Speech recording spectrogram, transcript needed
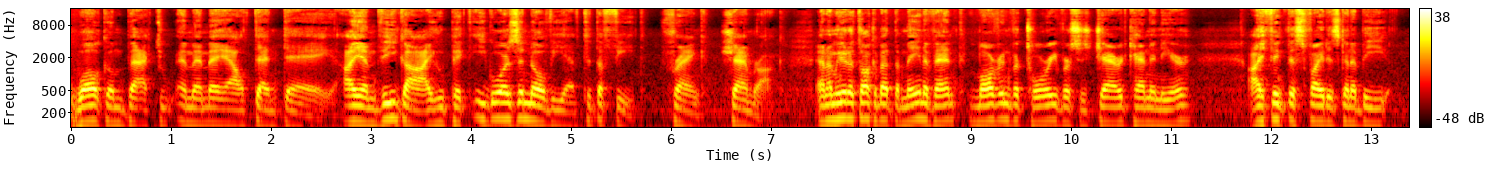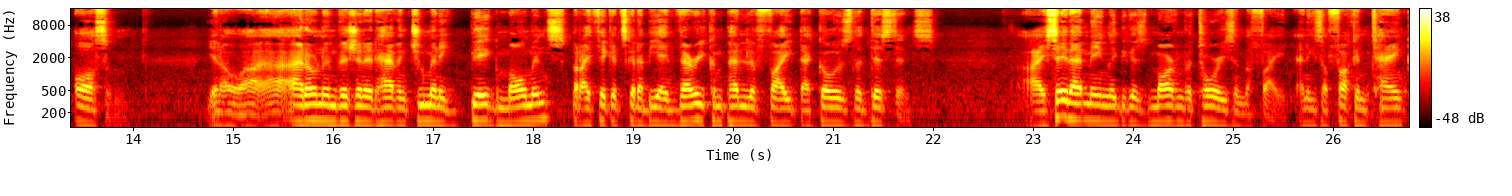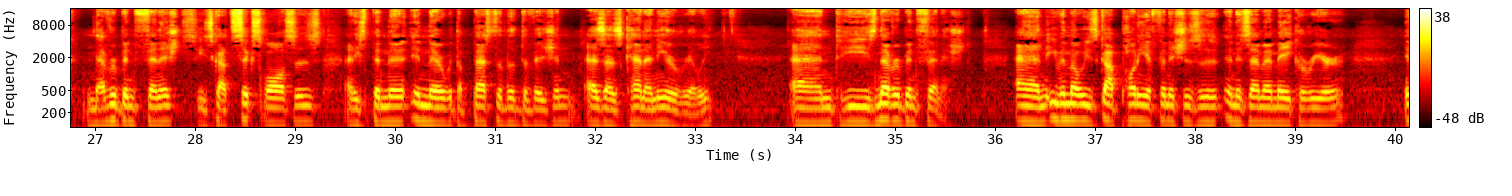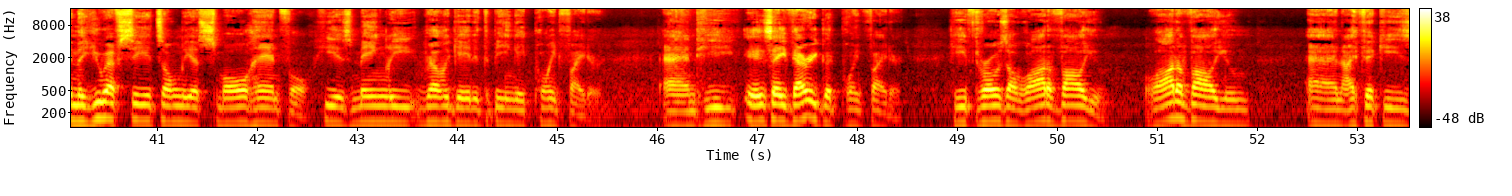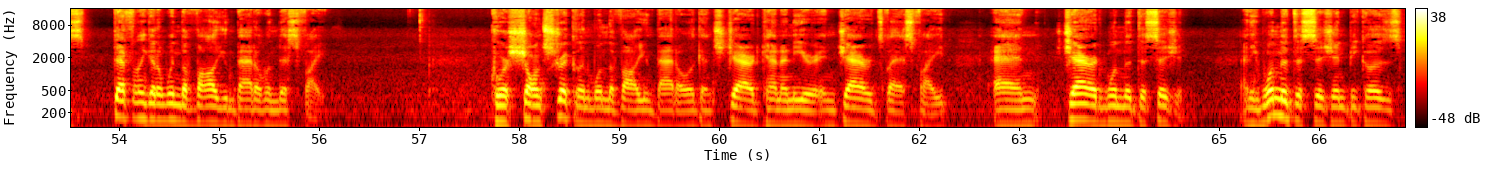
Welcome back to MMA Al Dente. I am the guy who picked Igor Zinoviev to defeat Frank Shamrock. And I'm here to talk about the main event, Marvin Vettori versus Jared Cannonier. I think this fight is going to be awesome. You know, uh, I don't envision it having too many big moments, but I think it's going to be a very competitive fight that goes the distance. I say that mainly because Marvin Vettori's in the fight, and he's a fucking tank. Never been finished. He's got six losses, and he's been in there with the best of the division, as has Cannonier, really. And he's never been finished. And even though he's got plenty of finishes in his MMA career, in the UFC it's only a small handful. He is mainly relegated to being a point fighter. And he is a very good point fighter. He throws a lot of volume. A lot of volume and I think he's definitely going to win the volume battle in this fight. Of course, Sean Strickland won the volume battle against Jared Cannonier in Jared's last fight, and Jared won the decision. And he won the decision because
